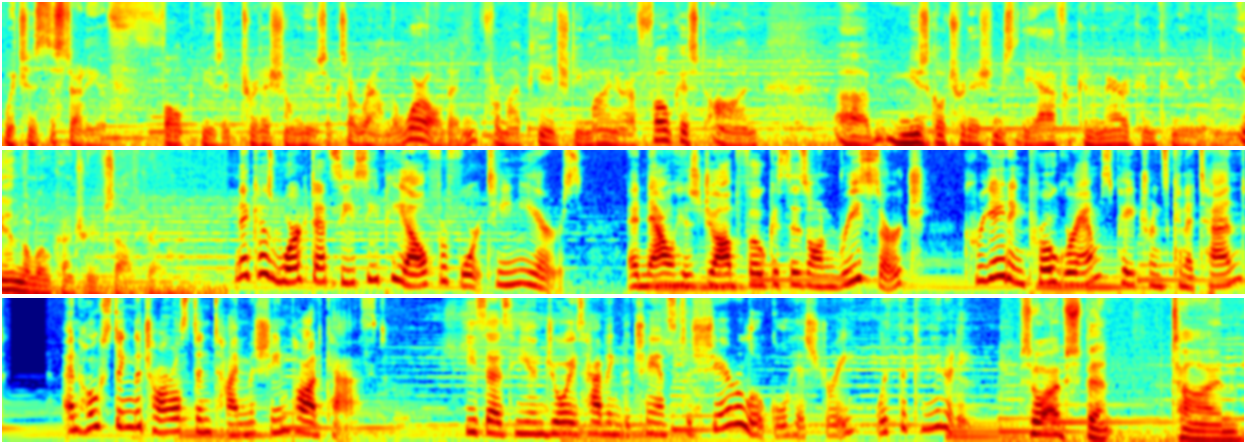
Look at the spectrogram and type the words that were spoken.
which is the study of folk music, traditional musics around the world. And for my PhD minor, I focused on uh, musical traditions of the African American community in the low country of South Carolina. Nic has worked at CCPL for 14 years, and now his job focuses on research, creating programs patrons can attend, and hosting the Charleston Time Machine podcast. He says he enjoys having the chance to share local history with the community. So I've spent time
